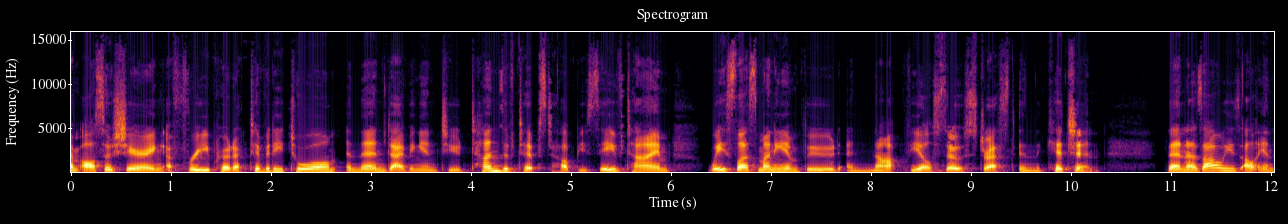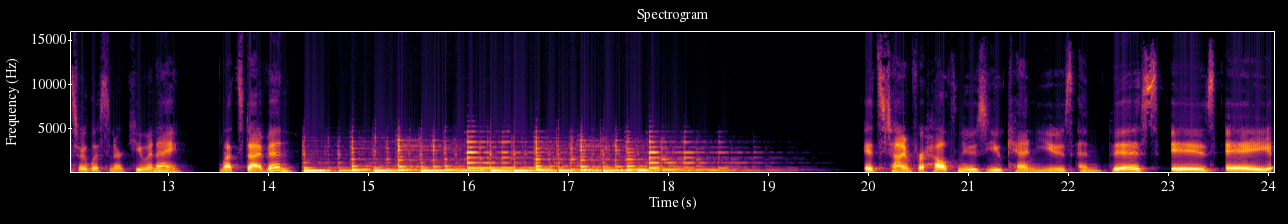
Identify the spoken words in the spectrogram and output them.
I'm also sharing a free productivity tool and then diving into tons of tips to help you save time, waste less money in food, and not feel so stressed in the kitchen. Then as always, I'll answer listener Q&A. Let's dive in. It's time for health news you can use, and this is a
